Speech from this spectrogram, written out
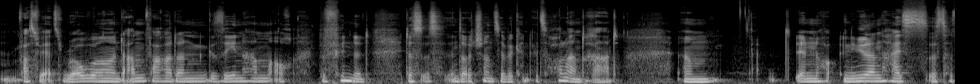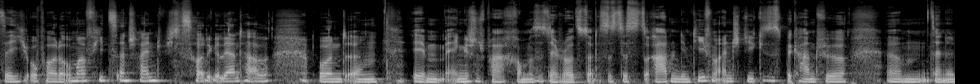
was wir als Rover Damenfahrrad dann gesehen haben, auch befindet. Das ist in Deutschland sehr bekannt als Hollandrad. Ähm, in, in den Niederlanden heißt es tatsächlich Opa oder Oma Fiets anscheinend, wie ich das heute gelernt habe. Und ähm, im englischen Sprachraum ist es der Roadster. Das ist das Rad mit dem tiefen Einstieg. Es ist bekannt für ähm, seine,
